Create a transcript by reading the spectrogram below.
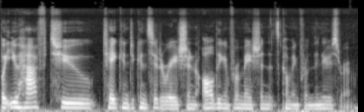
but you have to take into consideration all the information that's coming from the newsroom.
